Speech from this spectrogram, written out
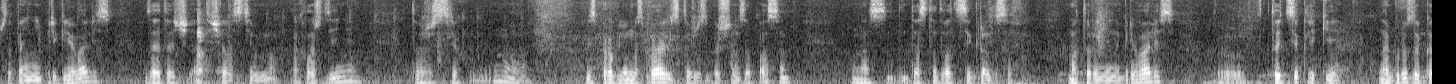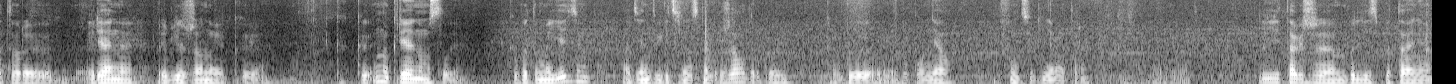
чтобы они не перегревались. За это отвечала система охлаждения. Тоже слег, ну, без проблем мы справились, тоже с большим запасом. У нас до 120 градусов моторы не нагревались. Э, в той циклике нагрузок, которые реально приближены к, к, ну, к реальным условиям. Как будто мы едем, один двигатель нас нагружал, другой как бы выполнял функцию генератора. И также были испытания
